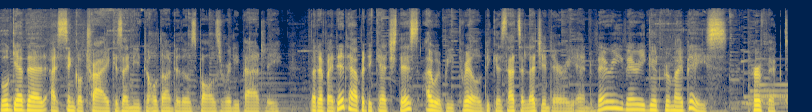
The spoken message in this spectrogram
We'll give that a single try because I need to hold on to those balls really badly. But if I did happen to catch this, I would be thrilled because that's a legendary and very, very good for my base. Perfect.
